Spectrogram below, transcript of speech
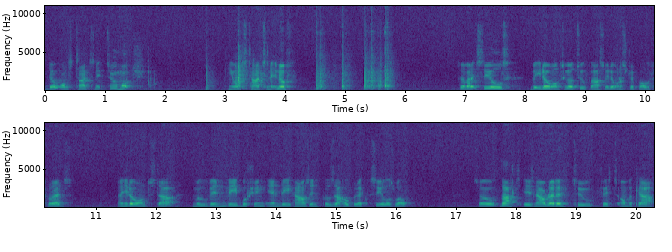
You don't want to tighten it too much, you want to tighten it enough so that it seals but you don't want to go too far so you don't want to strip all the threads and you don't want to start moving the bushing in the housing because that will break the seal as well. So that is now ready to fit on the car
